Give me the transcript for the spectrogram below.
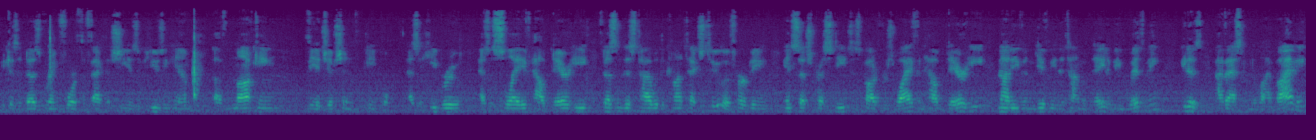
because it does bring forth the fact that she is accusing him of mocking the Egyptian people. As a Hebrew, as a slave, how dare he? Doesn't this tie with the context, too, of her being in such prestige as Potiphar's wife? And how dare he not even give me the time of day to be with me? He does. I've asked him to lie by me.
